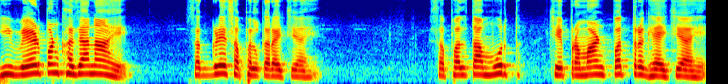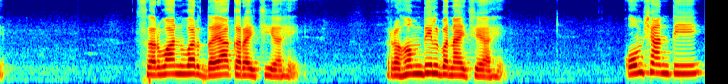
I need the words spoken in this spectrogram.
ही वेळ पण खजाना आहे सगळे सफल करायचे आहे. सफलता मूर्तचे प्रमाणपत्र घ्यायचे आहे. सर्वांवर दया करायची आहे. रहमदिल बनायचे आहे. ओम शांती.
